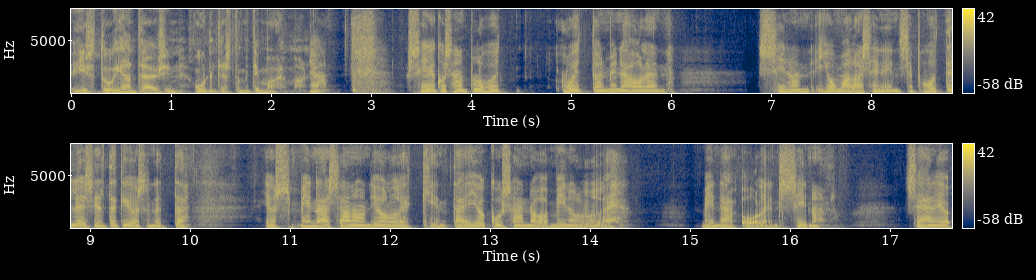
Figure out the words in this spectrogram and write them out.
istuu ihan täysin Uuden testamentin maailmaan. Ja. Siinä kun sä luit, luit ton, minä olen sinun Jumalasi, niin se puhuttelee siltäkin osin, että jos minä sanon jollekin tai joku sanoo minulle, minä olen sinun. Sehän ei ole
